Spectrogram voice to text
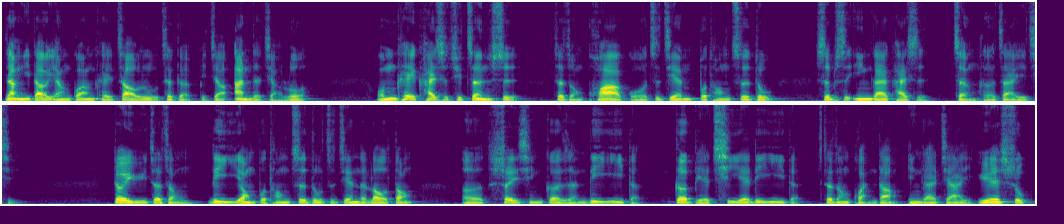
让一道阳光可以照入这个比较暗的角落，我们可以开始去正视这种跨国之间不同制度是不是应该开始整合在一起。对于这种利用不同制度之间的漏洞而遂行个人利益的个别企业利益的这种管道，应该加以约束。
